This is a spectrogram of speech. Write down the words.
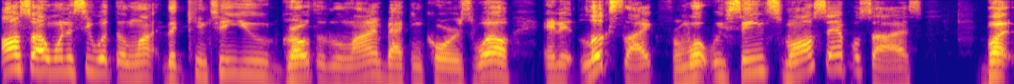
also I want to see what the line, the continued growth of the linebacking core as well. And it looks like, from what we've seen, small sample size, but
